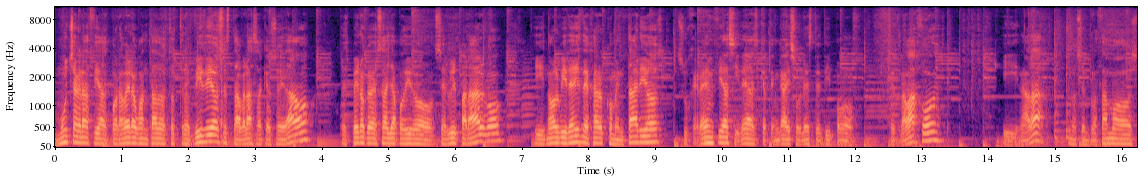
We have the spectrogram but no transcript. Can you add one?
Muchas gracias por haber aguantado estos tres vídeos, esta brasa que os he dado. Espero que os haya podido servir para algo y no olvidéis dejar comentarios, sugerencias, ideas que tengáis sobre este tipo de trabajos. Y nada, nos emplazamos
